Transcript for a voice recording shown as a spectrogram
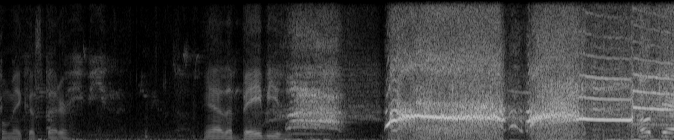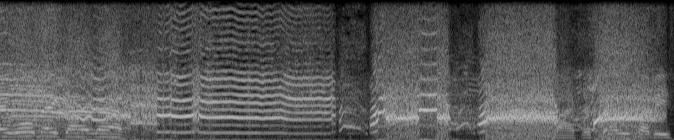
Will make us better. Yeah, the babies. Okay, we'll make our uh, time for Teletubbies.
